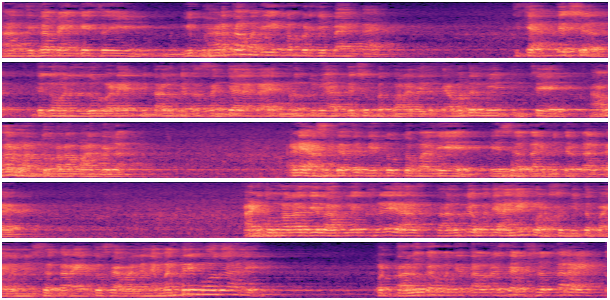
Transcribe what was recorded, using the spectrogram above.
आज जिल्हा बँकेचं ही भारतामध्ये एक नंबरची बँक आहे. तिचे अध्यक्ष ते गव्हर्नर दुर्गाडे आहेत मी तालुक्याचा संचालक आहे म्हणून तुम्ही अध्यक्षपद मला दिलं. त्याबद्दल मी तुमचे आभार मानतो मला मान दिला. आणि असं त्याचं नेतृत्व माझे हे सहकारी मित्र करतायत. आणि तुम्हाला जे लाभले खरे आज तालुक्यामध्ये अनेक वर्ष मी तर पाहिलं मी सहकार आयुक्त साहेब आले मंत्री महोदय आले. पण तालुक्यामध्ये तावडे साहेब सहकार आयुक्त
